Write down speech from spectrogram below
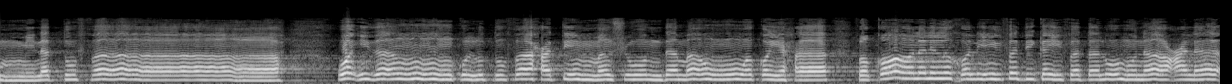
من التفاح. وإذا كل تفاحة مشو دما وقيحا فقال للخليفة كيف تلومنا على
